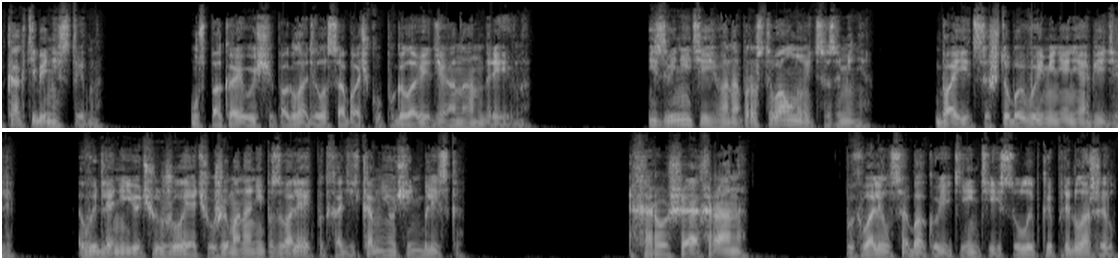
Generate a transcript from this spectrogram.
как тебе не стыдно?» Успокаивающе погладила собачку по голове Диана Андреевна. «Извините ее, она просто волнуется за меня. Боится, чтобы вы меня не обидели. Вы для нее чужой, а чужим она не позволяет подходить ко мне очень близко». «Хорошая охрана», — похвалил собаку Викентий и с улыбкой предложил.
